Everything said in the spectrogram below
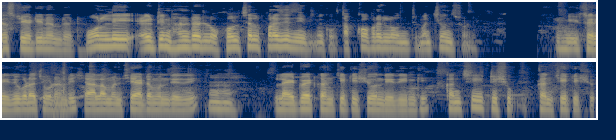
just eighteen hundred only eighteen హండ్రెడ్లో హోల్సేల్ ప్రైస్ ఇది మీకు తక్కువ ప్రైస్లో ఉంది మంచిగా ఉంది చూడండి. సార్ ఇది కూడా చూడండి చాలా మంచి ఐటమ్ ఉంది ఇది. లైట్ వెయిట్ కంచి టిష్యూ ఉంది దీనికి. కంచి టిష్యూ కంచి టిష్యూ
